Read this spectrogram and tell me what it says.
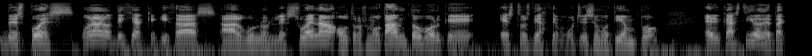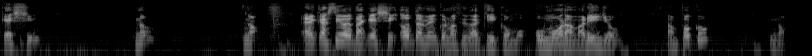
Después, una noticia que quizás a algunos les suena, otros no tanto, porque esto es de hace muchísimo tiempo. El castillo de Takeshi. ¿No? No. El castillo de Takeshi, o también conocido aquí como Humor Amarillo. ¿Tampoco? No.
